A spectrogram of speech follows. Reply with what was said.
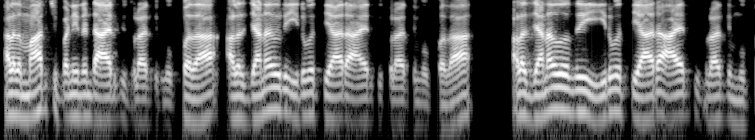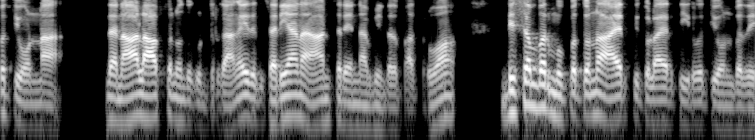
அல்லது மார்ச் பன்னிரெண்டு ஆயிரத்தி தொள்ளாயிரத்தி முப்பதா? அல்லது ஜனவரி இருபத்தி ஆறு ஆயிரத்தி தொள்ளாயிரத்தி முப்பதா? அல்லது ஜனவரி இருபத்தி ஆறு ஆயிரத்தி தொள்ளாயிரத்தி முப்பத்தி ஒன்னா இந்த நாலு ஆப்ஷன் வந்து கொடுத்துருக்காங்க. இதுக்கு சரியான ஆன்சர் என்ன அப்படின்றத பார்த்துருவோம். டிசம்பர் முப்பத்தொன்னு ஆயிரத்தி தொள்ளாயிரத்தி இருபத்தி ஒன்பது.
